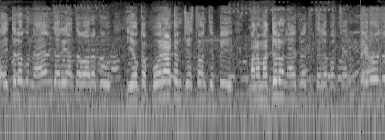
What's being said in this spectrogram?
రైతులకు న్యాయం జరిగేంత వరకు ఈ యొక్క పోరాటం చేస్తామని చెప్పి మన మధ్యలో నాయకులు అయితే తెలియపరిచారు. ఈరోజు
